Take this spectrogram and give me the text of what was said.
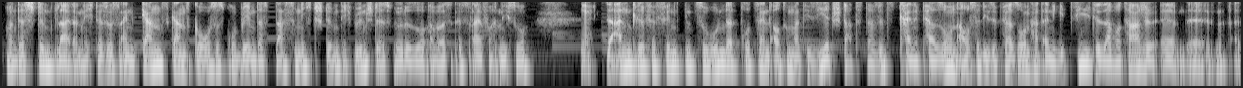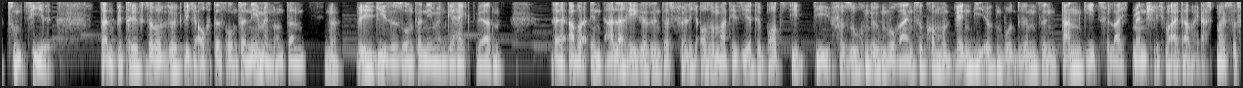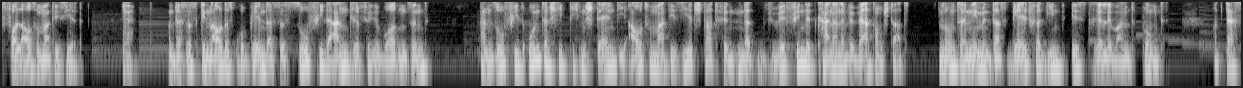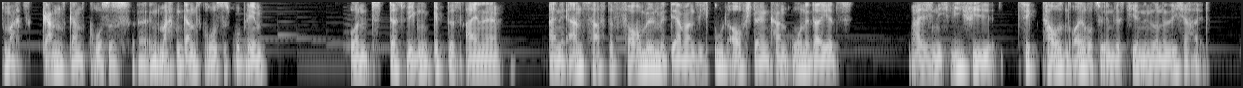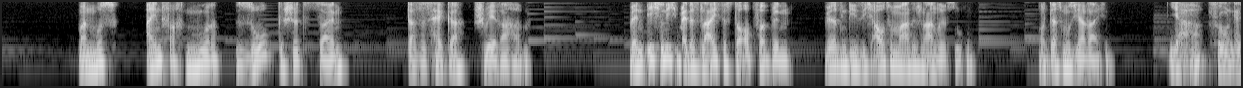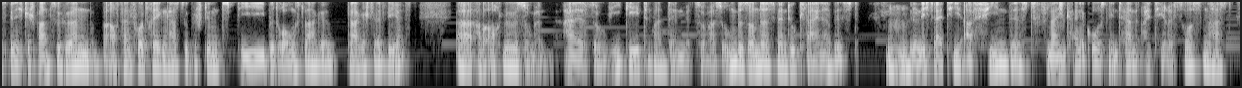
Und das stimmt leider nicht. Das ist ein ganz, ganz großes Problem, dass das nicht stimmt. Ich wünschte, es würde so, aber es ist einfach nicht so. Ja. Diese Angriffe finden zu 100 Prozent automatisiert statt. Da sitzt keine Person, außer diese Person hat eine gezielte Sabotage äh, äh, zum Ziel. Dann betrifft es aber wirklich auch das Unternehmen und dann ne, will dieses Unternehmen gehackt werden. Äh, aber in aller Regel sind das völlig automatisierte Bots, die, die versuchen, irgendwo reinzukommen. Und wenn die irgendwo drin sind, dann geht's vielleicht menschlich weiter. Aber erstmal ist das voll automatisiert. Ja. Und das ist genau das Problem, dass es so viele Angriffe geworden sind an so vielen unterschiedlichen Stellen, die automatisiert stattfinden. Da findet keiner eine Bewertung statt. Ein Unternehmen, das Geld verdient, ist relevant. Punkt. Und das macht's ganz, ganz großes, äh, macht ein ganz großes Problem und deswegen gibt es eine, eine ernsthafte Formel, mit der man sich gut aufstellen kann, ohne da jetzt, weiß ich nicht, wie viel, zigtausend Euro zu investieren in so eine Sicherheit. Man muss einfach nur so geschützt sein, dass es Hacker schwerer haben. Wenn ich nicht mehr das leichteste Opfer bin, werden die sich automatisch ein anderes suchen. Und das muss ich erreichen. Ja, so und jetzt bin ich gespannt zu hören. Auf deinen Vorträgen hast du bestimmt die Bedrohungslage dargestellt wie jetzt, äh, aber auch Lösungen. Also, wie geht man denn mit sowas um? Besonders wenn du kleiner bist, mhm. wenn du nicht IT-affin bist, vielleicht mhm. keine großen internen IT-Ressourcen hast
